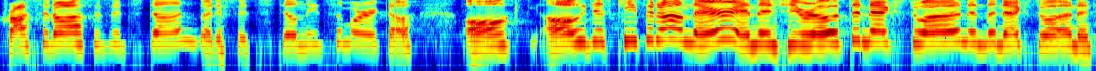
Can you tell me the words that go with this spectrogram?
cross it off if it's done, but if it still needs some work, I'll, I'll, I'll just keep it on there. And then she wrote the next one and the next one. And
